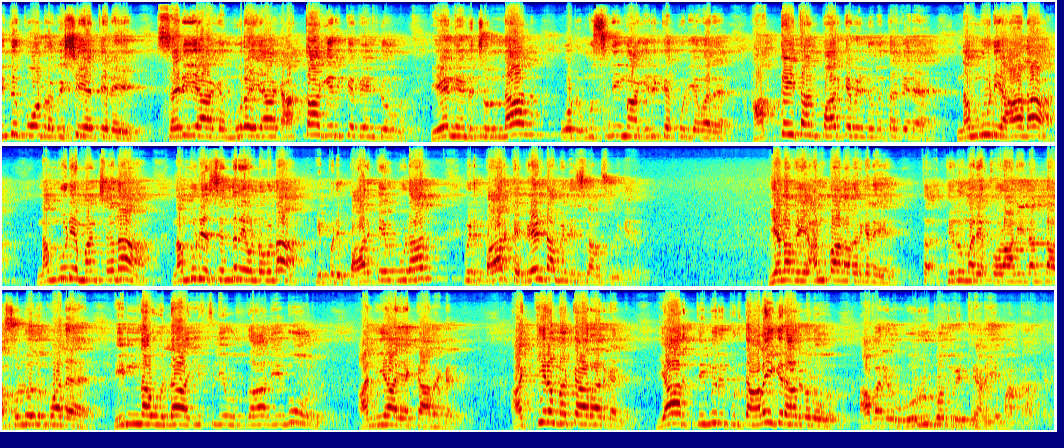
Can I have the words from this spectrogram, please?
இது போன்ற விஷயத்திலே சரியாக முறையாக அத்தாக இருக்க வேண்டும். ஏன் என்று சொன்னால் ஒரு முஸ்லீமாக இருக்கக்கூடியவர் அத்தை தான் பார்க்க வேண்டுமே தவிர நம்முடைய ஆளா நம்முடைய மனுஷனா நம்முடைய சிந்தனை உள்ளவனா இப்படி பார்க்கவே கூடாது. இப்படி பார்க்க வேண்டாம் என்று இஸ்லாம் சொல்கிறது. எனவே அன்பானவர்களே த- திருமறை குரானில் அல்லாஹ் சொல்வது போல இன்னவுலா இஃப்லி உத்தாலிமூன் அநியாயக்காரர்கள் அக்கிரமக்காரர்கள் யார் திமிரு பிடித்து அலைகிறார்களோ அவர்கள் ஒருபோது வெற்றி அடைய மாட்டார்கள்.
